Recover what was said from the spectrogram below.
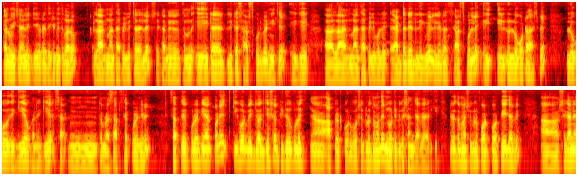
তাহলে ওই চ্যানেলে গিয়ে ওটা দেখে নিতে পারো। লার্ন ম্যাথ হ্যাপিলি চ্যানেলে সেখানে তোমরা এই, এইটা লিখে সার্চ করবে নিচে। এই যে লার্ন ম্যাথ হ্যাপিলি বলে অ্যাট দ্য ডেট লিখবে, লিখে সার্চ করলে এই লোগোটা আসবে। লোগোতে গিয়ে ওখানে গিয়ে তোমরা সাবস্ক্রাইব করে নেবে। সাবস্ক্রাইব করে নেওয়ার পরে কী করবে? যেসব ভিডিওগুলো আপলোড করব সেগুলো তোমাদের নোটিফিকেশান যাবে আর কি। এগুলো তোমরা সেগুলো পর পর পেয়ে যাবে। সেখানে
